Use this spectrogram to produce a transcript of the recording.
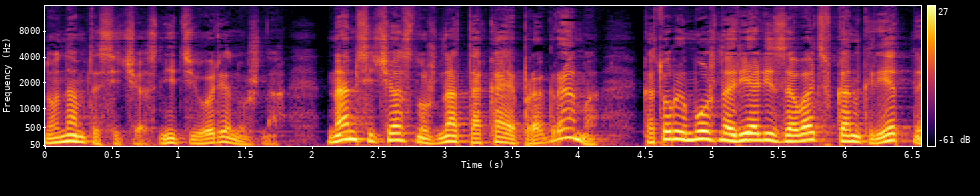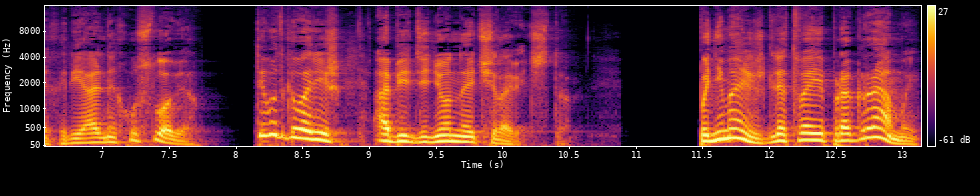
Но нам-то сейчас не теория нужна. Нам сейчас нужна такая программа, которую можно реализовать в конкретных, реальных условиях. Ты вот говоришь «объединенное человечество». Понимаешь, для твоей программы,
